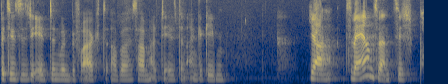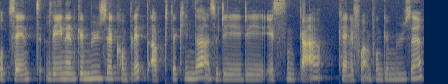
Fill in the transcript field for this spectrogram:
Beziehungsweise die Eltern wurden befragt, aber es haben halt die Eltern angegeben. Ja, 22 Prozent lehnen Gemüse komplett ab der Kinder, also die, die essen gar keine Form von Gemüse.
